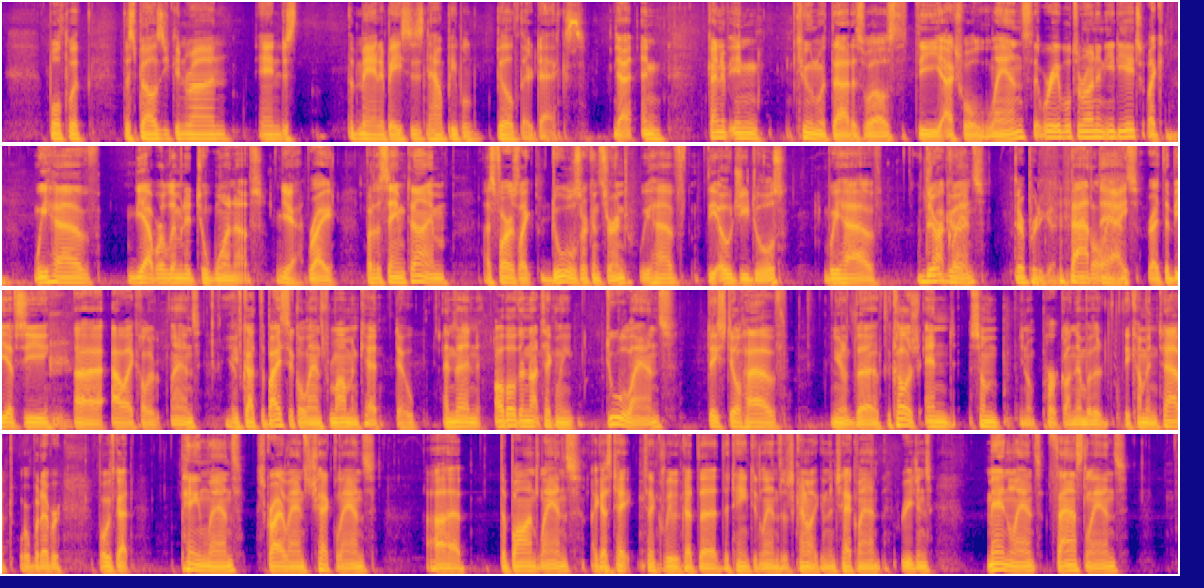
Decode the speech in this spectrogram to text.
both with the spells you can run and just the mana bases and how people build their decks. Yeah, and kind of in tune with that as well as the actual lands that we're able to run in EDH. Like we have, yeah, we're limited to one ofs. Yeah. Right. But at the same time, as far as like duels are concerned, we have the OG duels. We have they're good. lands, They're pretty good. battle lands, right? The BFZ uh, ally colored lands. We've got the bicycle lands from Amonkhet. Dope. And then, although they're not technically dual lands, they still have, you know, the the colors and some, you know, perk on them, whether they come in tapped or whatever. But we've got pain lands, scry lands, check lands, uh, the bond lands. I guess te- technically we've got the the tainted lands, which kind of like in the check land regions. Man lands, fast lands,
